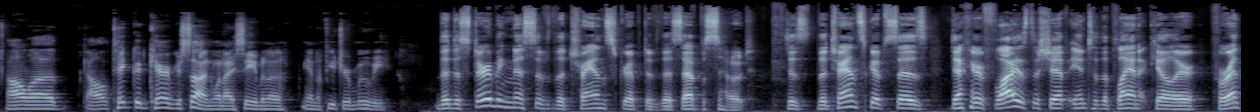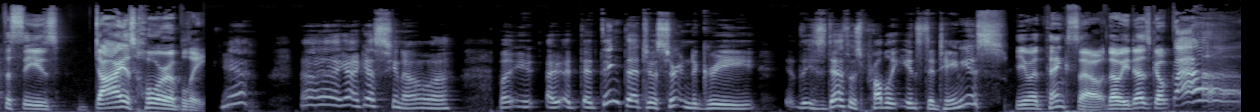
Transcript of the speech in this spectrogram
I'll uh, I'll take good care of your son when I see him in a in a future movie. The disturbingness of the transcript of this episode just the transcript says Decker flies the ship into the planet killer, parentheses, dies horribly. Yeah, uh, I guess, you know, uh, but you, I, I think that to a certain degree, his death was probably instantaneous. You would think so, though he does go, ah!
